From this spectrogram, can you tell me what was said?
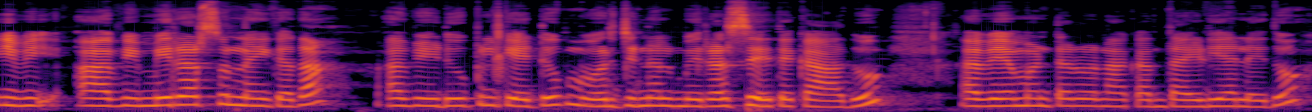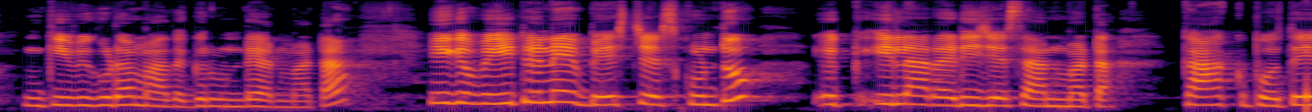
ఇవి అవి మిర్రర్స్ ఉన్నాయి కదా అవి డూప్లికేట్ ఒరిజినల్ మిర్రర్స్ అయితే కాదు. అవి ఏమంటారో నాకు అంత ఐడియా లేదు. ఇంక ఇవి కూడా మా దగ్గర ఉండే అనమాట ఇక వీటినే బేస్ చేసుకుంటూ ఇలా రెడీ చేశాను అనమాట కాకపోతే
